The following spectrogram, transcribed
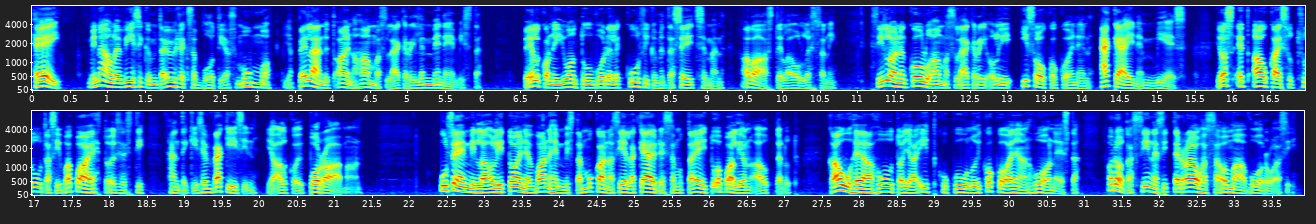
Hei, minä olen 59-vuotias mummo ja pelännyt aina hammaslääkärille menemistä. Pelkoni juontuu vuodelle 67 ala-asteella ollessani. Silloinen kouluhammaslääkäri oli isokokoinen, äkäinen mies. Jos et aukaissut suutasi vapaaehtoisesti, hän teki sen väkisin ja alkoi poraamaan. Useimmilla oli toinen vanhemmista mukana siellä käydessä, mutta ei tuo paljon auttanut – Kauhea huuto ja itku kuului koko ajan huoneesta. Odota sinne sitten rauhassa omaa vuoroasi.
